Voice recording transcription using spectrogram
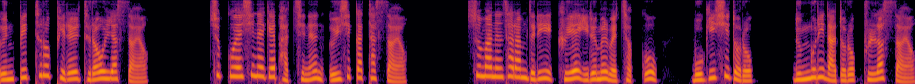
은빛 트로피를 들어 올렸어요. 축구의 신에게 바치는 의식 같았어요. 수많은 사람들이 그의 이름을 외쳤고 목이 쉬도록 눈물이 나도록 불렀어요.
